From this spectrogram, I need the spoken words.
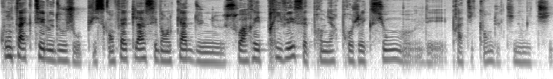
contactez le dojo, puisqu'en fait, là, c'est dans le cadre d'une soirée privée, cette première projection des pratiquants du Kinomichi.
